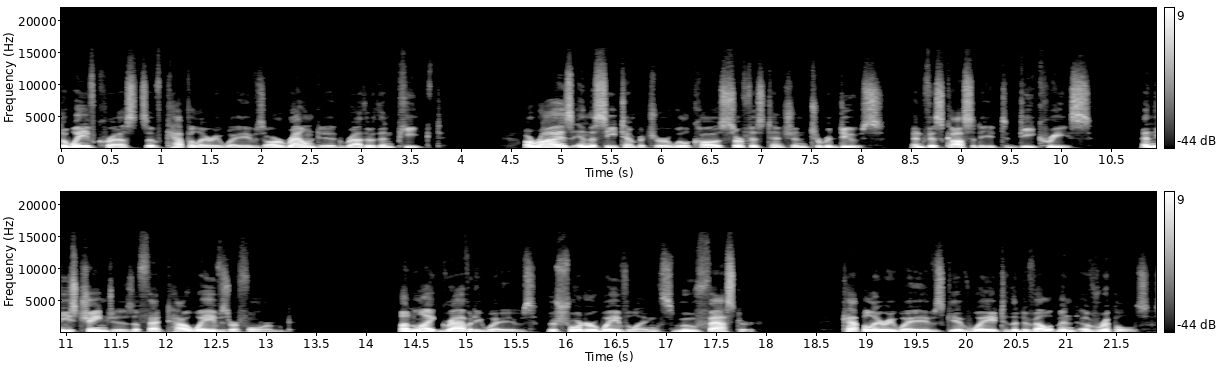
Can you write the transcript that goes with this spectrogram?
the wave crests of capillary waves are rounded rather than peaked. A rise in the sea temperature will cause surface tension to reduce and viscosity to decrease, and these changes affect how waves are formed. Unlike gravity waves, the shorter wavelengths move faster. Capillary waves give way to the development of ripples,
